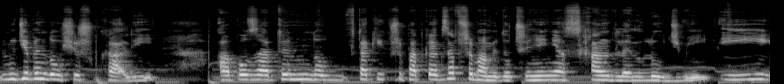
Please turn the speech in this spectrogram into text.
ludzie będą się szukali, a poza tym no, w takich przypadkach zawsze mamy do czynienia z handlem ludźmi i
